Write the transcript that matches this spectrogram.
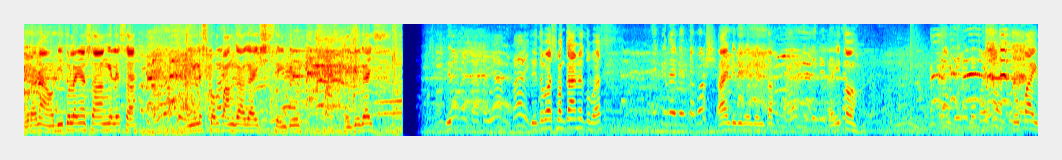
Mura na. O, Dito lang yan sa Angeles ha. Angeles Pampanga guys. Thank you. Thank you guys. Dito, dito boss, magkano to boss? Hindi pinibenta, boss. Ah, hindi binibenta. Eh, ito. 2.5.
